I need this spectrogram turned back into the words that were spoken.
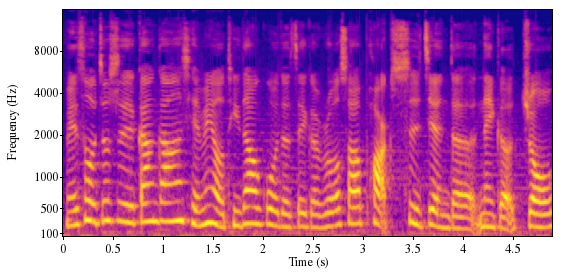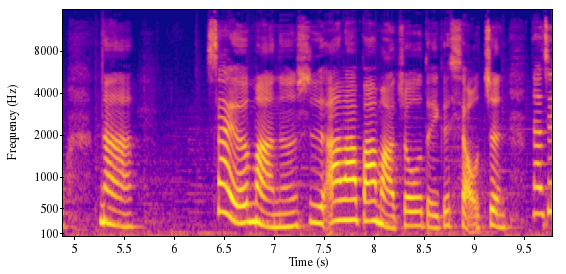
没错，就是刚刚前面有提到过的这个 Rosa Park 事件的那个州。那塞尔玛呢，是阿拉巴马州的一个小镇。那在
